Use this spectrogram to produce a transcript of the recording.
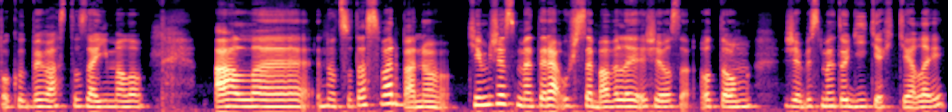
pokud by vás to zajímalo. Ale no co ta svatba, no tím, že jsme teda už se bavili že jo, o tom, že bychom to dítě chtěli,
